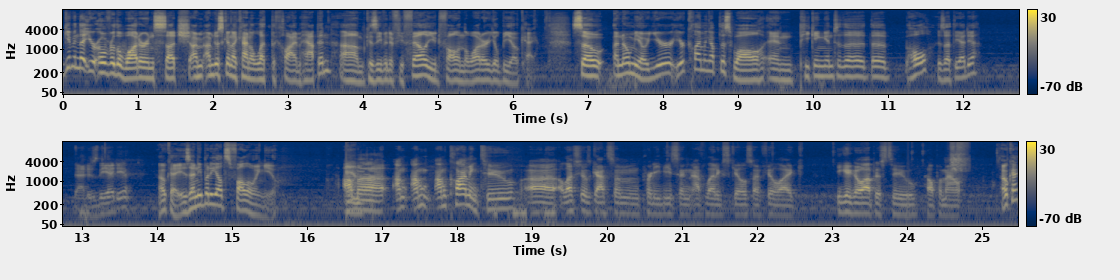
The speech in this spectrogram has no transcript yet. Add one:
given that you're over the water and such, I'm, I'm just going to kind of let the climb happen. Because even if you fell, you'd fall in the water. You'll be okay. So, Anomio, you're you're climbing up this wall and peeking into the the hole. Is that the idea? That is the idea. Okay. Is anybody else following you? I'm uh I'm I'm I'm climbing too. Uh Alessio's got some pretty decent athletic skills, so I feel like he could go up just to help him out. Okay.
